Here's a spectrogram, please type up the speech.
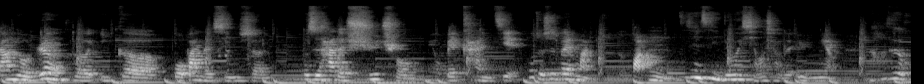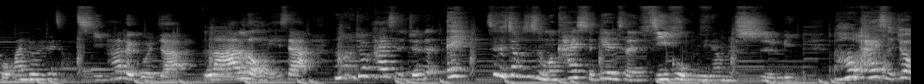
当有任何一个伙伴的心声，或是他的需求没有被看见，或者是被满足的话，嗯，这件事情就会小小的酝酿，然后这个伙伴就会去找其他的国家拉拢一下，然后就开始觉得，哎，这个教室怎么开始变成几股不一样的势力，然后开始就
